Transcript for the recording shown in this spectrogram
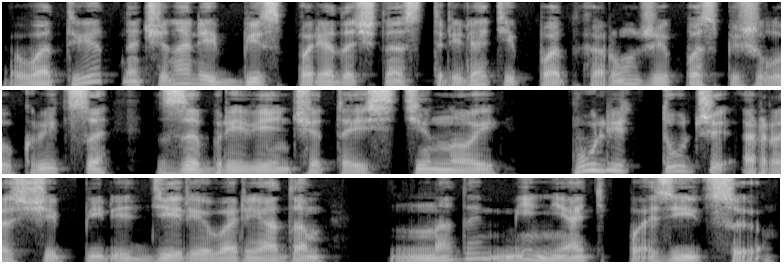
В ответ начинали беспорядочно стрелять, и подхорунжий поспешил укрыться за бревенчатой стеной. Пули тут же расщепили дерево рядом. Надо менять позицию.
